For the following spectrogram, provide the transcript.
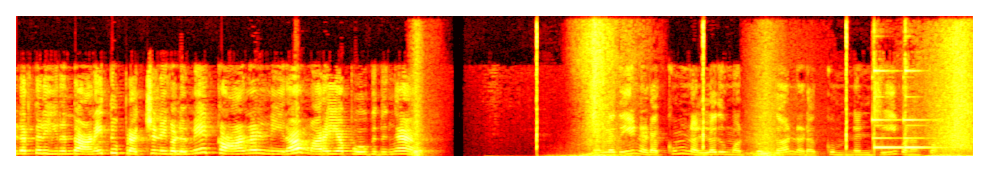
இடத்துல இருந்த அனைத்து பிரச்சனைகளுமே காணல் நீரா மறைய போகுதுங்க. நல்லதே நடக்கும் நல்லது மட்டும்தான் நடக்கும். நன்றி வணக்கம்.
